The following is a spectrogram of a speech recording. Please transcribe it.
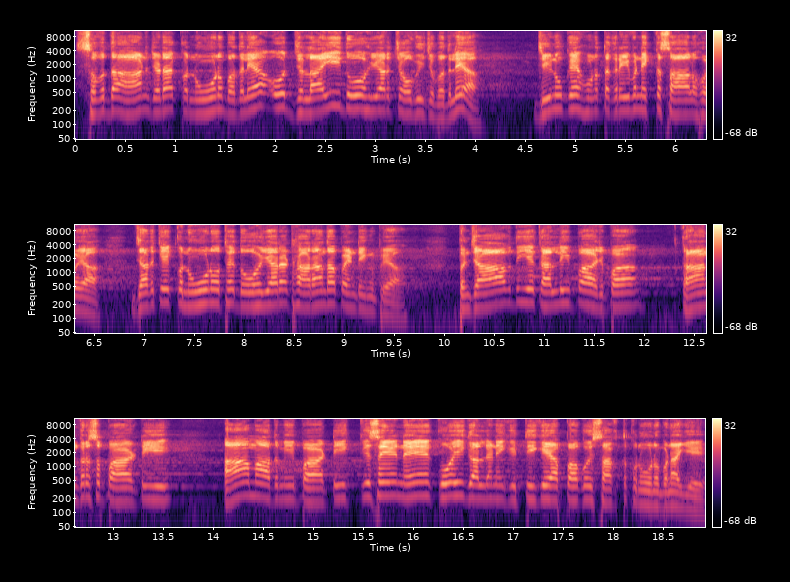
ਸੰਵਿਧਾਨ ਜਿਹੜਾ ਕਾਨੂੰਨ ਬਦਲਿਆ, ਉਹ ਜੁਲਾਈ 2024 ਚ ਬਦਲਿਆ, ਜਿਹਨੂੰ ਕਿ ਹੁਣ ਤਕਰੀਬਨ 1 ਸਾਲ ਹੋਇਆ ਜਦ ਕਿ ਕਾਨੂੰਨ ਉੱਥੇ 2018 ਦਾ ਪੈਂਡਿੰਗ ਪਿਆ। ਪੰਜਾਬ ਦੀ Akali Bhajpa, Congress party Aam Aadmi party ਕਿਸੇ ਨੇ ਕੋਈ ਗੱਲ ਨਹੀਂ ਕੀਤੀ ਕਿ ਆਪਾਂ ਕੋਈ ਸਖਤ ਕਾਨੂੰਨ ਬਣਾਈਏ।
